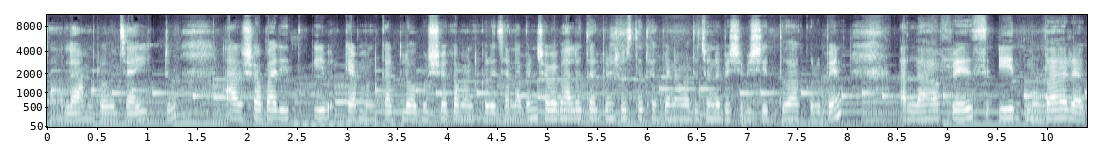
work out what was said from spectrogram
তাহলে আমরাও যাই একটু। আর সবার ঈদ কি কেমন কাটলো অবশ্যই কমেন্ট করে জানাবেন। সবাই ভালো থাকবেন, সুস্থ থাকবেন। আমাদের জন্য বেশি বেশি দোয়া করবেন। আল্লাহ হাফেজ, ঈদ মুবারক।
